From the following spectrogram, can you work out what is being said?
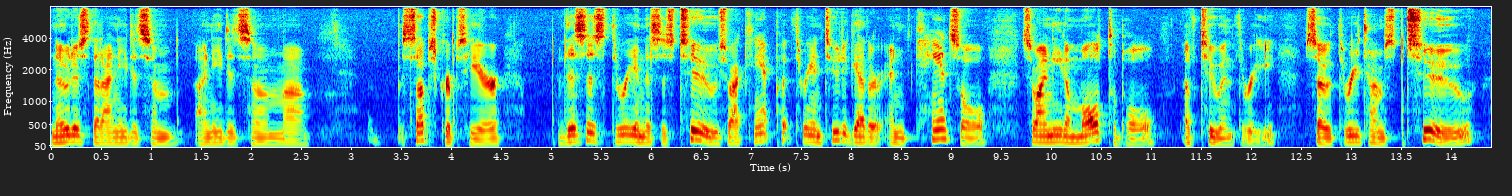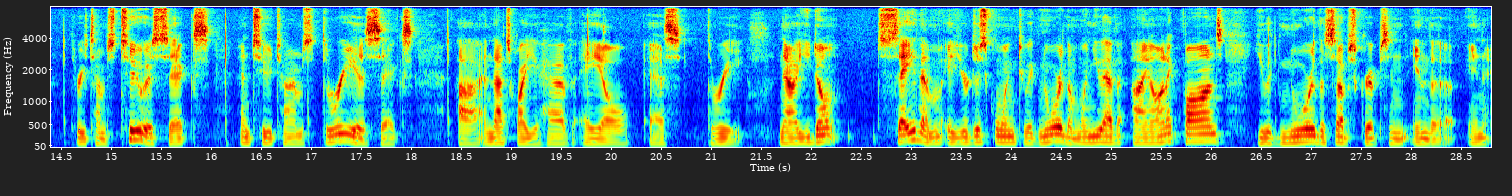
Notice that I needed some I needed some uh, subscripts here. This is three and this is two, so I can't put three and two together and cancel. So I need a multiple of two and three. So three times two, three times two is six, and two times three is six, uh, and that's why you have ALS3. Now you don't say them, you're just going to ignore them. When you have ionic bonds, you ignore the subscripts in, in, the, in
